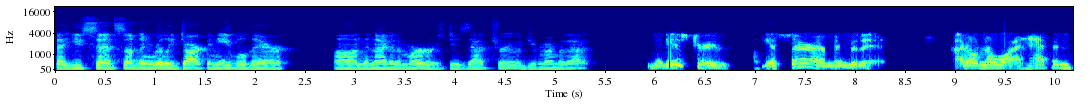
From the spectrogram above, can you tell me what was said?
that you sensed something really dark and evil there on the night of the murders. Is that true? Do you remember that? It is true. Yes, sir. I remember that. I don't know what happened,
